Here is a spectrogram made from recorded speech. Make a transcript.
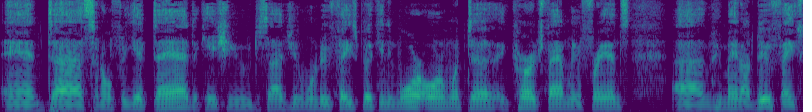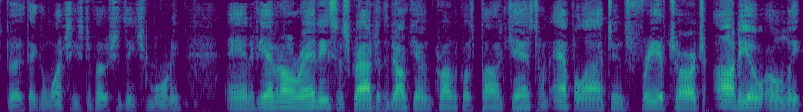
and uh, so don't forget that in case you decide you don't want to do Facebook anymore or want to encourage family and friends uh, who may not do Facebook, they can watch these devotions each morning. And if you haven't already, subscribe to the Doc Young Chronicles podcast on Apple iTunes, free of charge, audio only.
